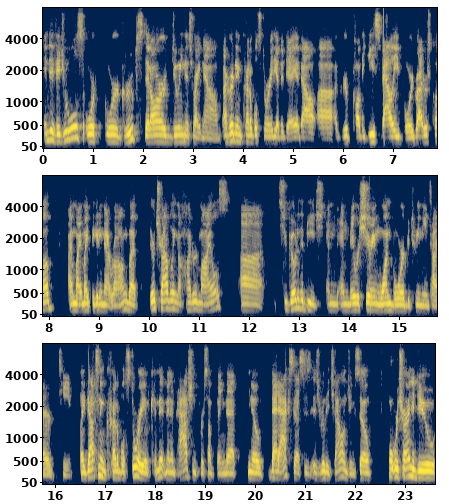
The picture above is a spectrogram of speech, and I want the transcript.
individuals or or groups that are doing this right now. I heard an incredible story the other day about uh, a group called the East Valley Board Riders Club. I might might be getting that wrong, but they're traveling 100 miles uh, to go to the beach and and they were sharing one board between the entire team. Like that's an incredible story of commitment and passion for something that you know that access is, is really challenging. So what we're trying to do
